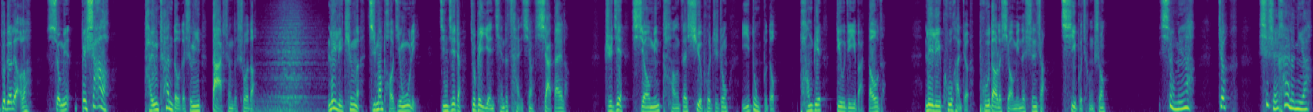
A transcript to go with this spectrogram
不得了了，小民被杀了！”她用颤抖的声音大声地说道。丽丽听了，急忙跑进屋里，紧接着就被眼前的惨象吓呆了。只见小民躺在血泊之中，一动不动，旁边丢着一把刀子。丽丽哭喊着扑到了小明的身上，泣不成声：“小明啊，这是谁害了你啊？”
